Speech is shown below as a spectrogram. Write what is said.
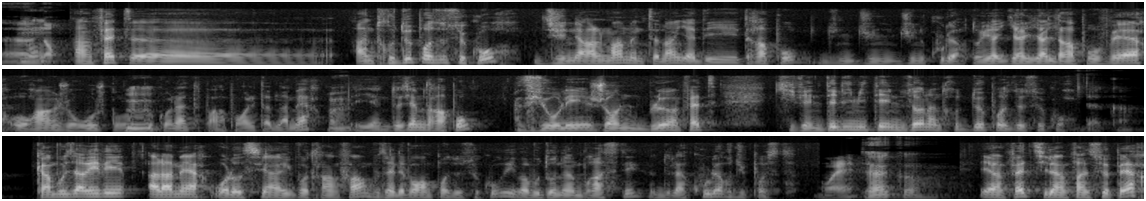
Non. non. En fait, euh, entre deux postes de secours, généralement maintenant, il y a des drapeaux d'une- couleur. Donc il y a- y, y le drapeau vert, orange, rouge, comme on Mhm. peut connaître par rapport à l'état de la mer. Ouais. Et il y a un deuxième drapeau, violet, jaune, bleu en fait, qui vient délimiter une zone entre deux postes de secours. D'accord. Quand vous arrivez à la mer ou à l'océan avec votre enfant, vous allez voir un poste de secours, il va vous donner un bracelet de la couleur du poste. Ouais. D'accord. Et en fait, si l'enfant se perd,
